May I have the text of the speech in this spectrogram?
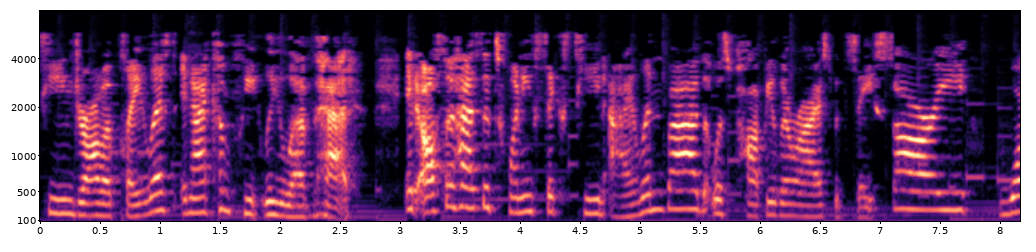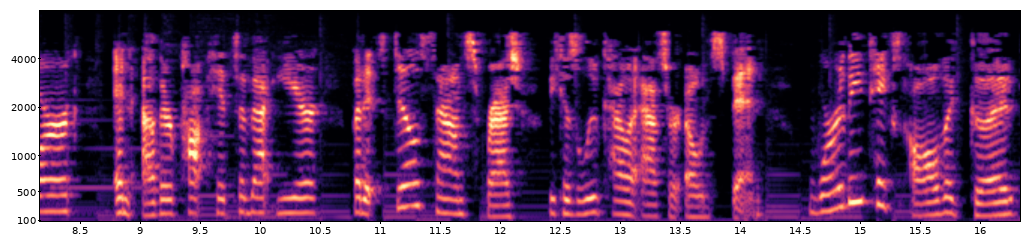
teen drama playlist, and I completely love that. It also has the 2016 island vibe that was popularized with Say Sorry, Work, and other pop hits of that year, but it still sounds fresh because Kala adds her own spin. Worthy takes all the good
